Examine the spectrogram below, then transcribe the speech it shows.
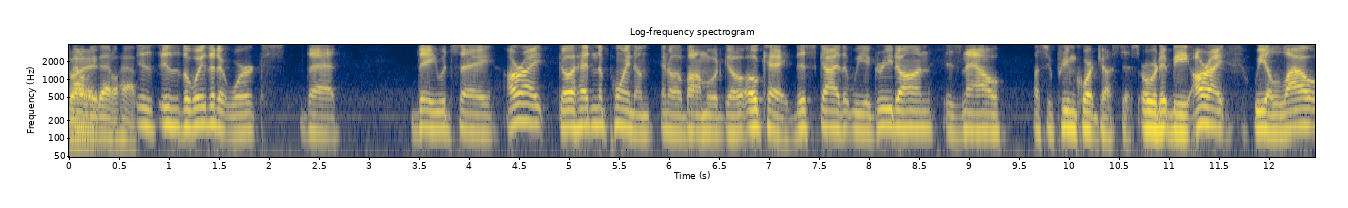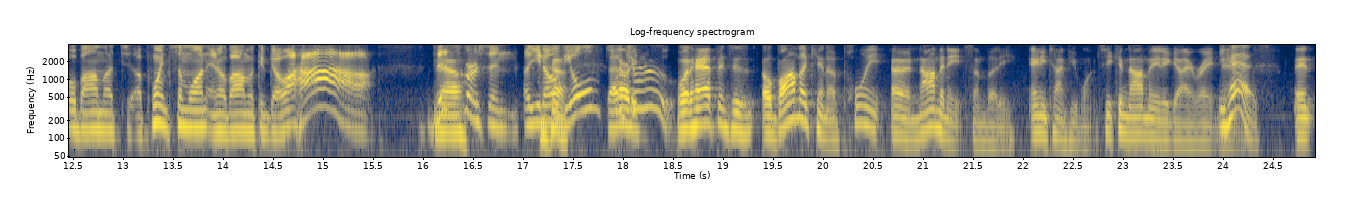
I don't But think that'll happen. is is the way that it works that they would say, "All right, go ahead and appoint him," and Obama would go, "Okay, this guy that we agreed on is now a Supreme Court justice," or would it be, "All right, we allow Obama to appoint someone," and Obama could go, "Aha, this No. person, uh, you know, No. the old That already- What happens is Obama can appoint, uh, nominate somebody anytime he wants. He can nominate a guy right He now. He has. And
